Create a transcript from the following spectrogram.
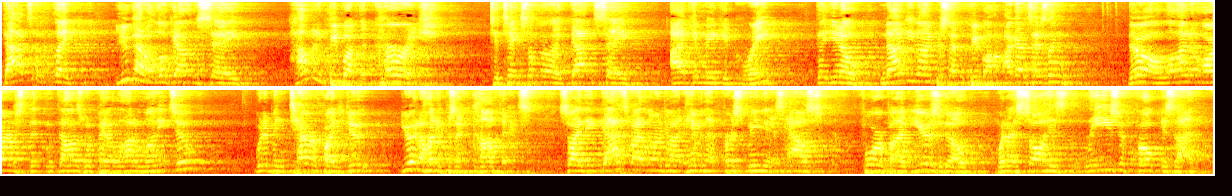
That's a, like you gotta look out and say, how many people have the courage to take something like that and say, I can make it great? That, you know, 99% of people, I gotta you something, there are a line of artists that McDonald's would pay a lot of money to, would have been terrified to do. You had 100% confidence. So I think that's what I learned about him in that first meeting in his house four or five years ago when I saw his laser focus on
